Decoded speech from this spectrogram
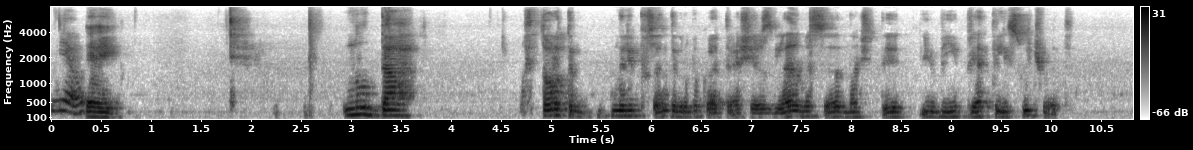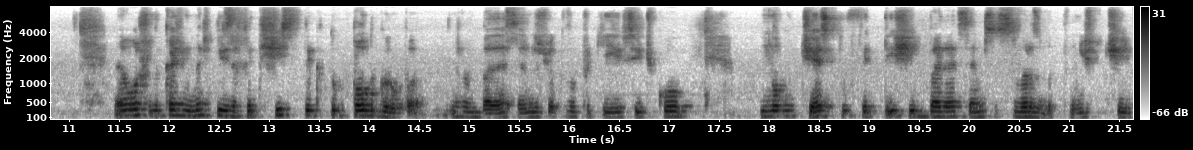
Няма. Ей. Но да. Втората, нали, последната група, която трябваше да разгледаме, са нашите любими приятели случват. Не лошо да кажем нещо и за фетишистите като подгрупа в BDSM, защото въпреки всичко много често фетиш и BDSM се свързват. Нищо, че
